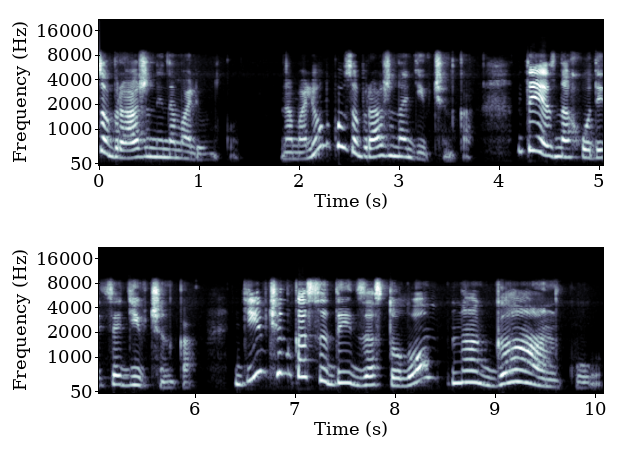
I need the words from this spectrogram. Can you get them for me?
зображений на малюнку? На малюнку зображена дівчинка. Де знаходиться дівчинка? Дівчинка сидить за столом на ганку.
